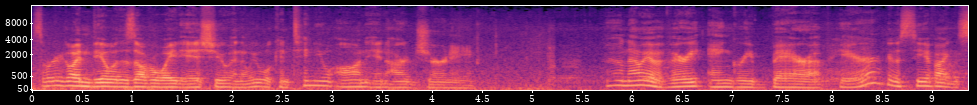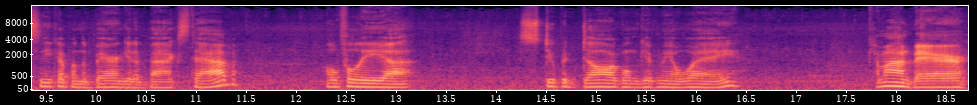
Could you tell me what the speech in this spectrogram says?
So we're going to go ahead and deal with this overweight issue, and then we will continue on in our journey. Well, now we have a very angry bear up here. I'm going to see if I can sneak up on the bear and get a backstab. Hopefully, uh, stupid dog won't give me away. Come on, bear.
